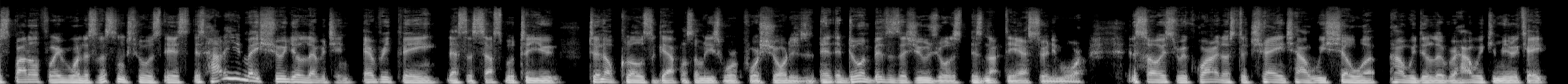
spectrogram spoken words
spot on for everyone that's listening to us is, is how do you make sure you're leveraging everything that's accessible to you to help close the gap on some of these workforce shortages and, and doing business as usual is, is not the answer anymore. And so it's required us to change how we show up, how we deliver, how we communicate,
